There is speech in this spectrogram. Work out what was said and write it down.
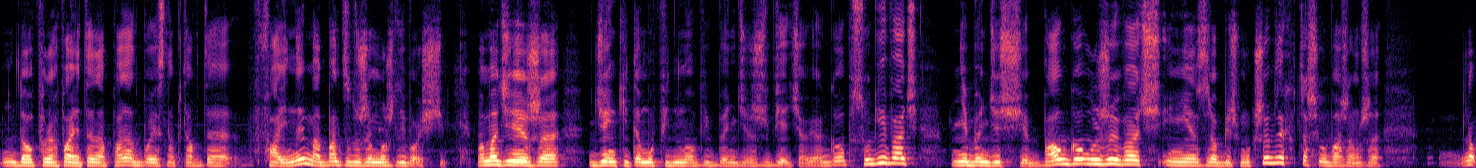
do fotografowania ten aparat, bo jest naprawdę fajny, ma bardzo duże możliwości. Mam nadzieję, że dzięki temu filmowi będziesz wiedział, jak go obsługiwać, nie będziesz się bał go używać i nie zrobisz mu krzywdy, chociaż uważam, że no,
